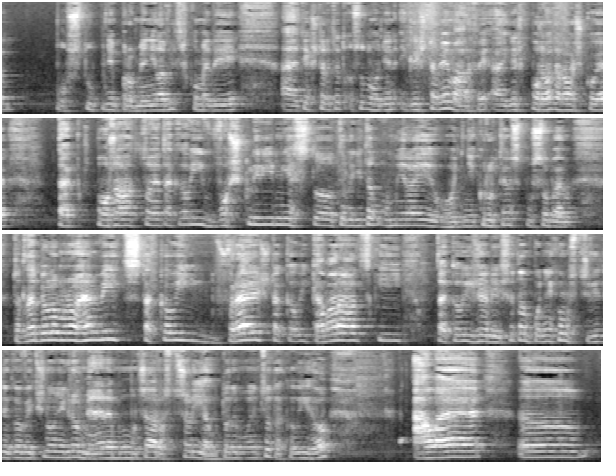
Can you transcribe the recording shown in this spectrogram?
postupně proměnila víc v komedii a těch 48 hodin, i když tam je Murphy a i když pořád háškuje, tak pořád to je takový vošklivý město, ty lidi tam umírají hodně krutým způsobem. Tohle bylo mnohem víc takový fresh, takový kamarádský, takový, že když se tam po někom střílí, tak ho většinou někdo měne nebo mu třeba rozstřelí auto nebo něco takového. Ale uh,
